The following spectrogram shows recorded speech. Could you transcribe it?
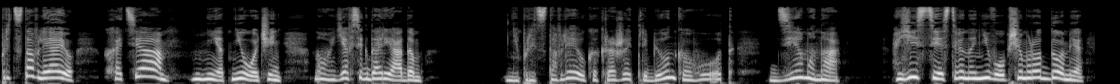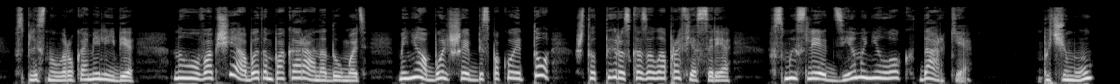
«Представляю. Хотя... Нет, не очень. Но я всегда рядом». «Не представляю, как рожать ребенка от... демона». Естественно, не в общем роддоме, всплеснула руками Либи. Но вообще об этом пока рано думать. Меня больше беспокоит то, что ты рассказала о профессоре. В смысле, демоне Лок Дарке. Почему?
